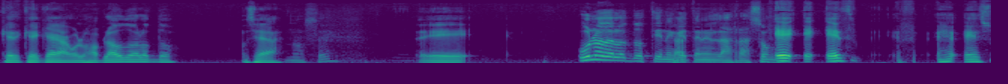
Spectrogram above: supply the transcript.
¿qué, qué, qué hago? ¿Los aplaudo a los dos? O sea, no sé. Eh, Uno de los dos tiene que tener la razón. Eh, eh, es, es,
